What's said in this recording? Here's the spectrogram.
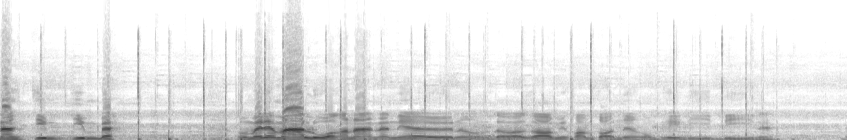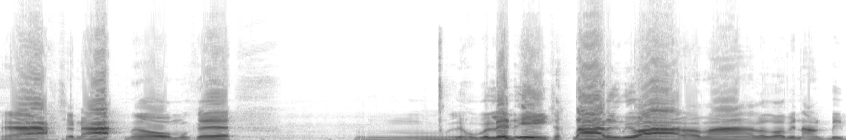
นั่งจิ้มจิ้มไปมันไม่ได้มารัวขนาดนั้นเนี่ยเออนะผมแต่ว่าก็มีความต่อเนื่องของเพลงที่ดีนะอ่าชนะนะผมโอเคเดี๋ยวผมไปเล่นเองชักตาหนึ่งดีกว่าแล้วมาแล้วก็เป็นอันปิด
